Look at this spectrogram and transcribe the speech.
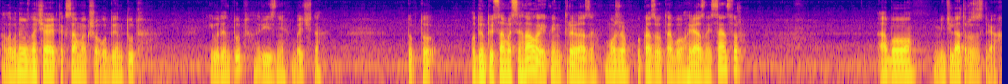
Але вони означають так само, якщо один тут і один тут різні, бачите? Тобто один той самий сигнал, як він три рази, може показувати або грязний сенсор, або вентилятор застряг.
